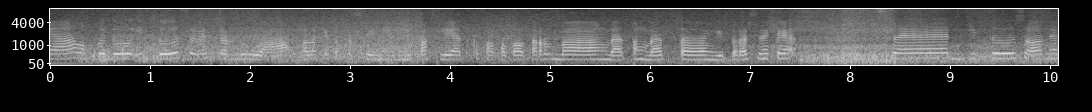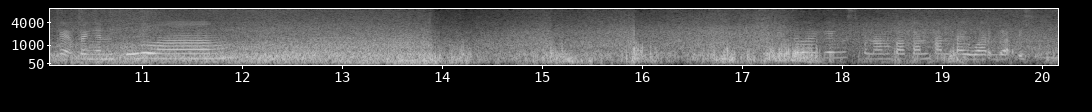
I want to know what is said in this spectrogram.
Sebenarnya waktu dulu itu semester 2 kalau kita ke sini pas lihat kapal-kapal terbang datang-datang gitu rasanya kayak sad gitu soalnya kayak pengen pulang. Itulah gengs penampakan pantai warga di sini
